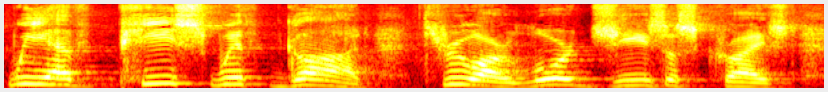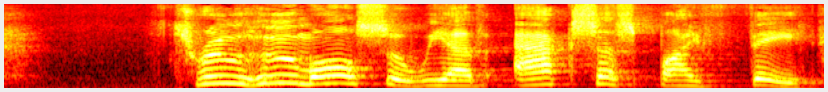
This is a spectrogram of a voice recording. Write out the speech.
we have peace with God through our Lord Jesus Christ, through whom also we have access by faith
